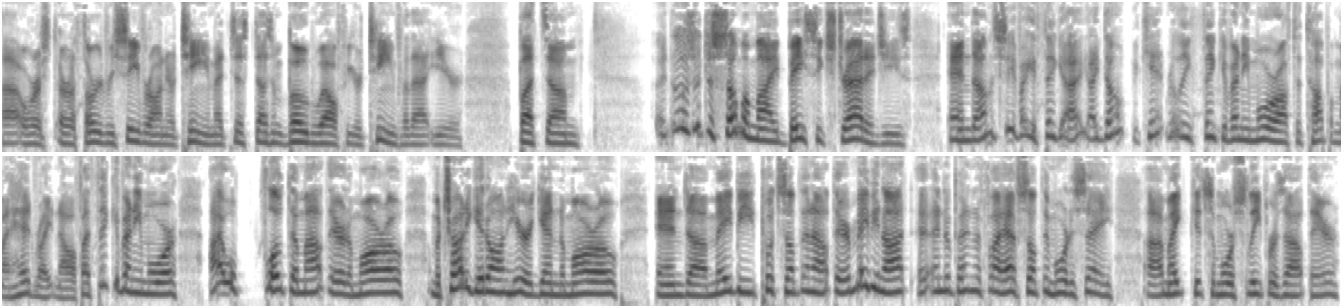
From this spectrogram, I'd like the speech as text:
Uh, or, a, or a third receiver on their team. It just doesn't bode well for your team for that year. But um, those are just some of my basic strategies. And um, let's see if I can think. I, I don't, I can't really think of any more off the top of my head right now. If I think of any more, I will float them out there tomorrow. I'm gonna try to get on here again tomorrow and uh, maybe put something out there. Maybe not. And depending if I have something more to say, uh, I might get some more sleepers out there.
